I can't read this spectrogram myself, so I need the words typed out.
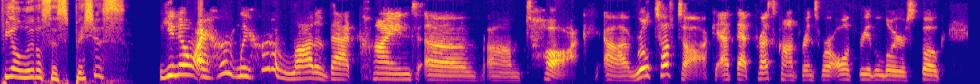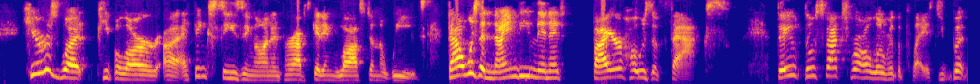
feel a little suspicious? You know, I heard we heard a lot of that kind of um, talk, uh, real tough talk at that press conference where all three of the lawyers spoke. Here's what people are, uh, I think, seizing on and perhaps getting lost in the weeds. That was a 90 minute fire hose of facts. They, those facts were all over the place, but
